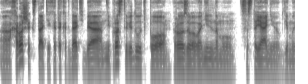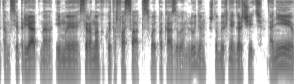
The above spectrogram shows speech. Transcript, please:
А экстатик — это когда тебя не просто ведут по розово-ванильному состоянию, где мы там все приятно, и мы все равно какой-то фасад свой показываем людям, чтобы их не огорчить. Они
